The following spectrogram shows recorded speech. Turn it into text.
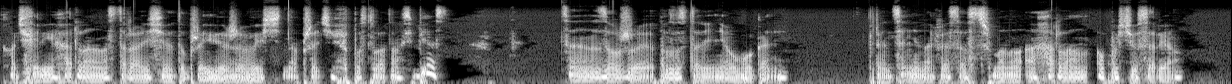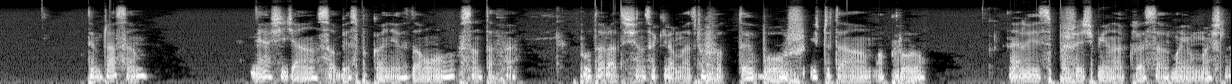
Choć chwili Harlana starali się w dobrej wierze wyjść naprzeciw postulatom CBS, cenzorzy pozostali nieubłagani. Kręcenie nakresa wstrzymano, a Harlan opuścił serial. Tymczasem ja siedziałem sobie spokojnie w domu w Santa Fe, półtora tysiąca kilometrów od tych burz i czytałem o królu. Elvis przyćmił naklesa w moim myśle.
